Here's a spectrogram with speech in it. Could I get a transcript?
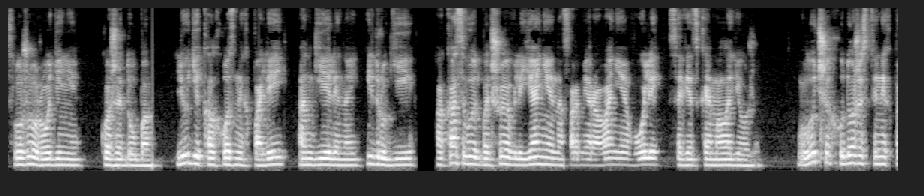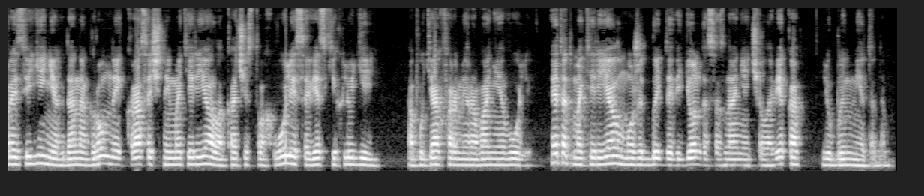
«Служу Родине», Кожедуба, «Люди колхозных полей» Ангелиной и другие оказывают большое влияние на формирование воли советской молодежи. В лучших художественных произведениях дан огромный красочный материал о качествах воли советских людей, о путях формирования воли. Этот материал может быть доведен до сознания человека любым методом.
